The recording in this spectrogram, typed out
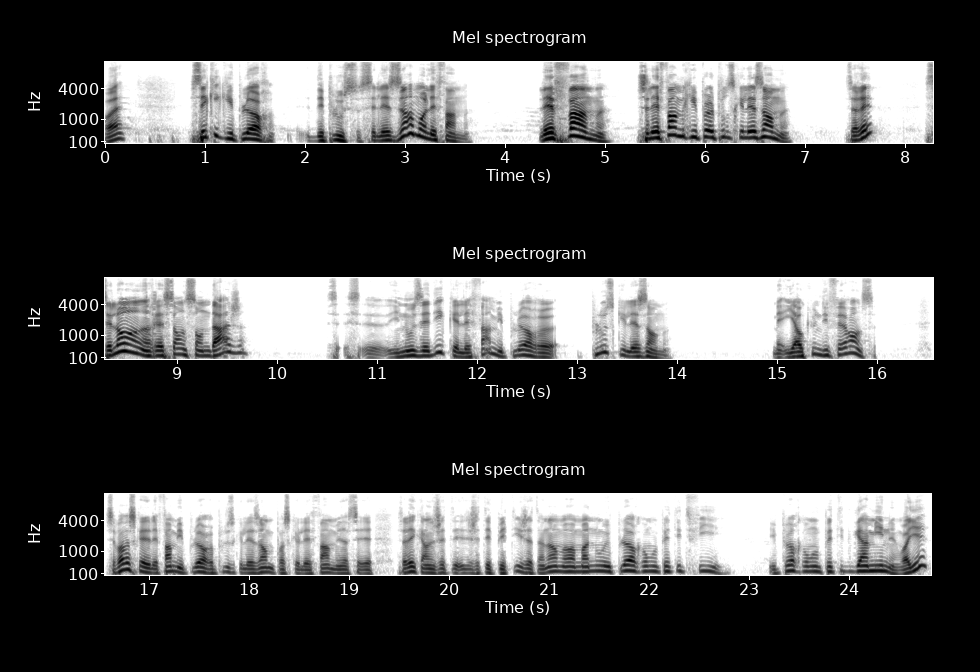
Ouais. C'est qui qui pleure des plus? C'est les hommes ou les femmes? Les femmes. C'est les femmes qui pleurent plus que les hommes. C'est vrai? Selon un récent sondage, il nous est dit que les femmes, pleurent plus que les hommes. Mais il n'y a aucune différence. C'est pas parce que les femmes pleurent plus que les hommes, parce que les femmes, vous savez, quand j'étais petit, j'étais un homme, Manu, il pleure comme une petite fille. Il pleure comme une petite gamine. Vous voyez?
